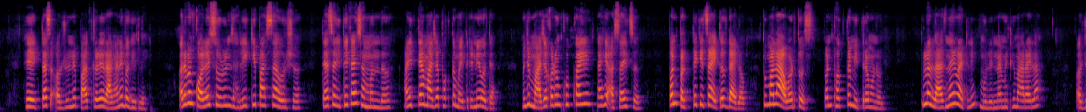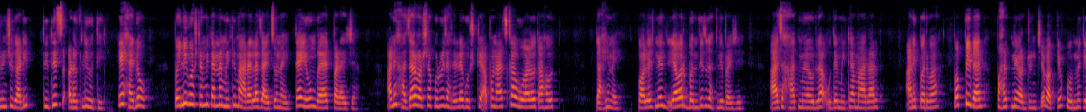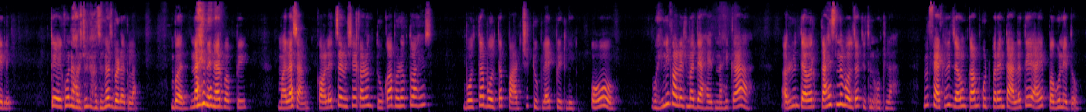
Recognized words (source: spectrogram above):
हे ऐकताच अर्जुनने पाथकडे रागाने बघितले. अरे पण कॉलेज सोडून झाली की पाच सहा वर्ष? त्याचा इथे काय संबंध? आणि त्या माझ्या फक्त मैत्रिणी होत्या. म्हणजे माझ्याकडून खूप काही काही असायचं. पण प्रत्येकीचा एकच डायलॉग तू मला आवडतोस पण फक्त मित्र म्हणून. तुला लाज नाही वाटली मुलींना मिठी मारायला? अर्जुनची गाडी तिथेच अडकली होती. ए हॅलो. पहिली गोष्ट मी त्यांना मिठी मारायला जायचो नाही त्या येऊन गळ्यात पडायच्या. आणि हजार वर्षापूर्वी झालेल्या गोष्टी आपण आज का उगाळत आहोत? काही नाही. कॉलेजने यावर बंदीच घातली पाहिजे. आज हात मिळवला उद्या मिठ्या माराल. आणि परवा पप्पी द्याल. भारतने अर्जुनचे वाक्य पूर्ण केले. ते ऐकून अर्जुन अजूनच भडकला. बर नाही देणार पप्पी. मला सांग कॉलेजचा विषय काढून तू का भडकतो आहेस? बोलता बोलता पारची ट्यूबलाईट पेटली. ओ वहिनी कॉलेजमध्ये आहेत नाही का? अर्जुन त्यावर काहीच न बोलता तिथून उठला. मी फॅक्टरीत जाऊन काम कुठपर्यंत आलं ते आहे बघून येतो.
